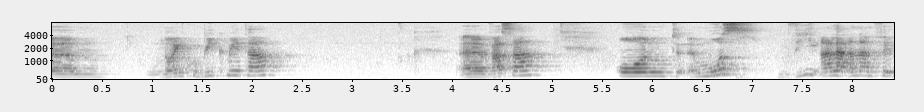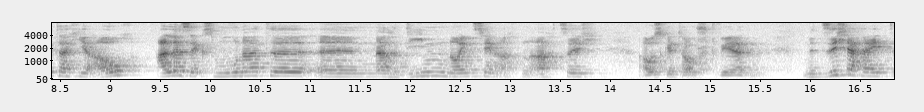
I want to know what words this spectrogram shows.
ähm, 9 Kubikmeter äh, Wasser und muss wie alle anderen Filter hier auch alle sechs Monate äh, nach DIN 1988 ausgetauscht werden. Mit Sicherheit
